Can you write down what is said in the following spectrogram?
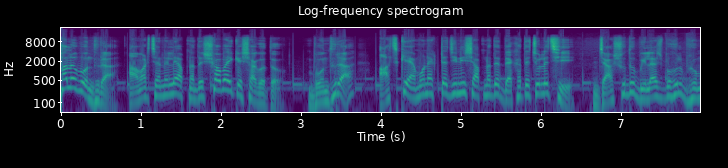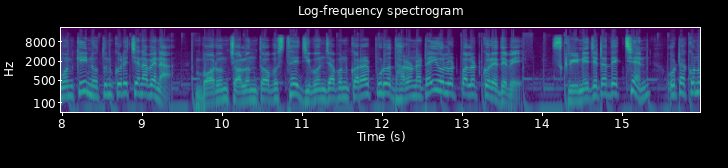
হ্যালো বন্ধুরা, আমার চ্যানেলে আপনাদের সবাইকে স্বাগত। বন্ধুরা, আজকে এমন একটা জিনিস আপনাদের দেখাতে চলেছি, যা শুধু বিলাসবহুল ভ্রমণকেই নতুন করে চেনাবে না, বরং চলন্ত অবস্থায় জীবনযাপন করার পুরো ধারণাটাই ওলটপালট করে দেবে। স্ক্রিনে যেটা দেখছেন, ওটা কোনো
